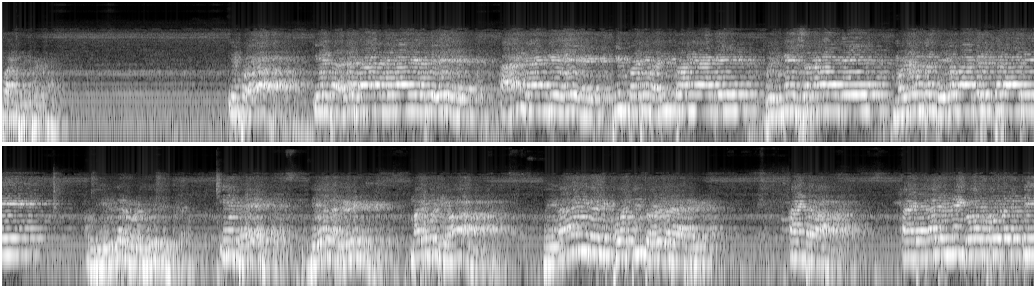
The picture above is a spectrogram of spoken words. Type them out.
போற்றப்பட்டார் இப்போ இந்த அழகான விநாயகரே ஆங்காங்கே இப்படி வழித்துணையாக விக்னேஸ்வரனாக முழுவதும் தெய்வமாக இருக்கிறாரே. அப்படி இருக்கிற பொழுது இந்த தேவர்கள் மறுபடியும் விநாயகரை போற்றி தொழுகிறார்கள். ஆண்டவா அடலருணை கோபுரத்தே.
